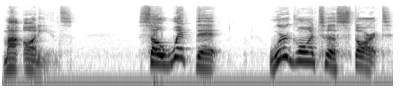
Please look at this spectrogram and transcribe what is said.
my audience. So, with that, we're going to start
